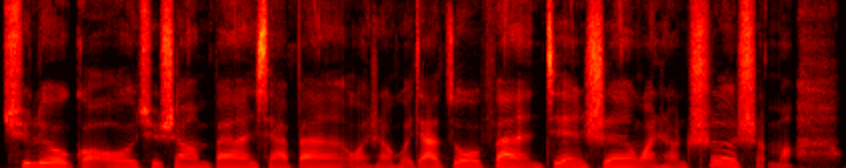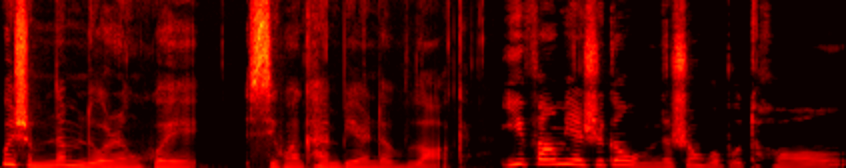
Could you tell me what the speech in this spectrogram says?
去遛狗，去上班，下班，晚上回家做饭、健身，晚上吃了什么？为什么那么多人会喜欢看别人的 vlog？一方面是跟我们的生活不同，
